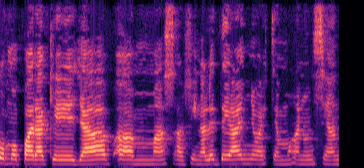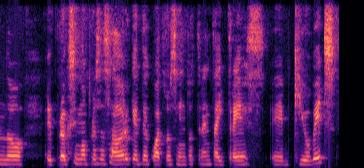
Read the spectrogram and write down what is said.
como para que ya más a finales de año estemos anunciando el próximo procesador que es de 433 eh, qubits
